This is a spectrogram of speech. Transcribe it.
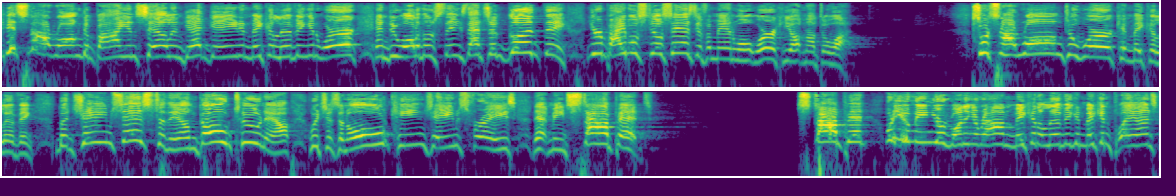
It's not wrong to buy and sell and get gain and make a living and work and do all of those things. That's a good thing. Your Bible still says if a man won't work, he ought not to what? So it's not wrong to work and make a living. But James says to them, Go to now, which is an old King James phrase that means stop it. Stop it. What do you mean you're running around making a living and making plans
